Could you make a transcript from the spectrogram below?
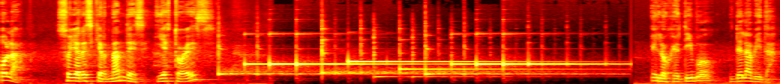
Hola, soy Areski Hernández y esto es... El objetivo de la vida.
